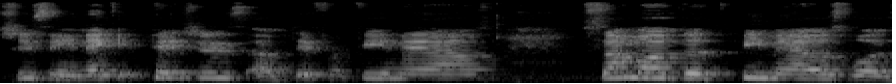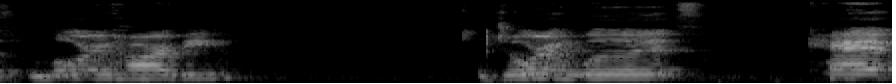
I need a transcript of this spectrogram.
She seen naked pictures of different females. Some of the females was Lori Harvey, Jordyn Woods, Cat.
